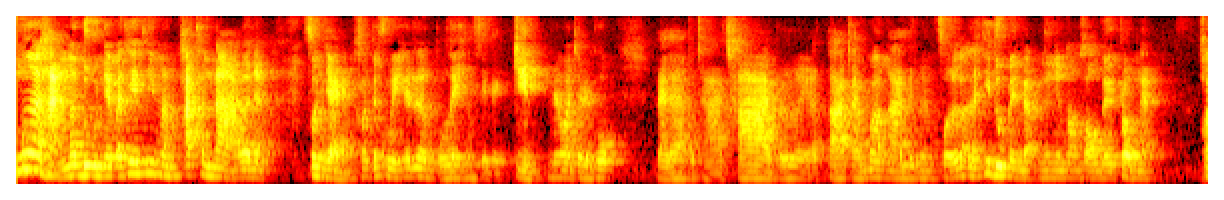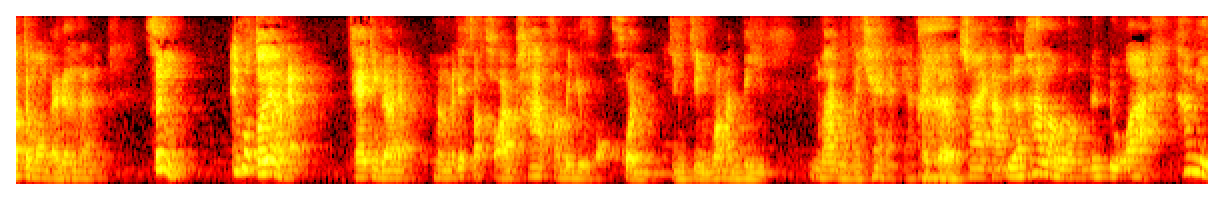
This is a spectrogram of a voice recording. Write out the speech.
เมื่อหันมาดูในประเทศที่มันพัฒนาแล้วเนี่ย ส่วนใหญ่เนี่ยเขาจะคุยแค่เรื่องตัวเลขทางเศรษฐกิจ ไม่ว่าจะเป็นพวกรายได้ประชาชาติเอ่ยอัตราการว่างงานหรือเงินเฟ้ออะไรที่ดูเป็นแบบเงินเงินทองทองโดยตรงเนี่ยเขาจะมองแต่เรื่องนั้น ซึ่งไอ้พวกตัวเลขเหล่าเนี้ยแท้จริงแล้วเนี่ยมันไม่ได้สะท้อนภาพความเป็นอยู่ของคนจริง ๆ ว่ามันดีมากน้อยแค่ไหนอะไคเตอร์ใช่ครับ แล้วถ้าเราลองนึกดูว่า ถ้ามี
